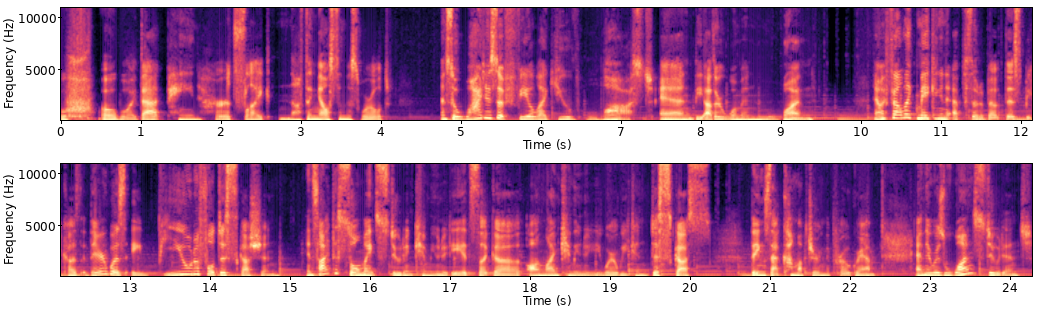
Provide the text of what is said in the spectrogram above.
oof, oh boy, that pain hurts like nothing else in this world. And so, why does it feel like you've lost and the other woman won? Now, I felt like making an episode about this because there was a beautiful discussion inside the Soulmate student community. It's like a online community where we can discuss things that come up during the program. And there was one student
